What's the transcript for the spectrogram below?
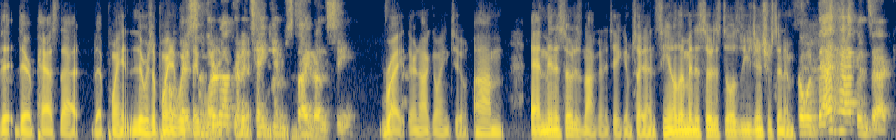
th- they're past that that point. There was a point at which they so they're not going to take him sight unseen. Right, they're not going to. Um, and Minnesota's not going to take him sight unseen. Although Minnesota still has a huge interest in him. So if that happens, Zach,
